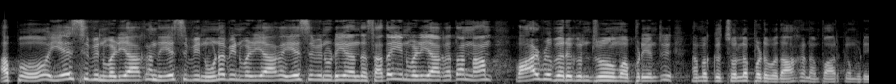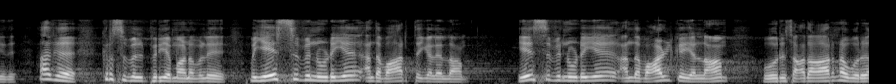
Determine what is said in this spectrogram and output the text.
அப்போ இயேசுவின் வழியாக அந்த இயேசுவின் உணவின் வழியாக இயேசுவினுடைய அந்த சதையின் வழியாக தான் நாம் வாழ்வு பெறுகின்றோம் அப்படி என்று நமக்கு சொல்லப்படுவதாக நாம் பார்க்க முடியுது. ஆக கிறிஸ்துவில் பிரியமானவளே இப்போ இயேசுவினுடைய அந்த வார்த்தைகள் எல்லாம் இயேசுவினுடைய அந்த வாழ்க்கை எல்லாம் ஒரு சாதாரண ஒரு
